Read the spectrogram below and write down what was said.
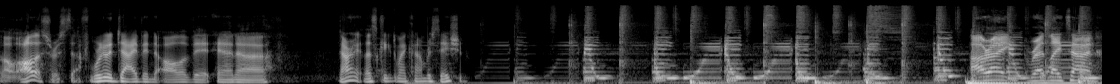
all that sort of stuff. We're gonna dive into all of it. And uh, all right, let's kick to my conversation. All right, red lights on.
